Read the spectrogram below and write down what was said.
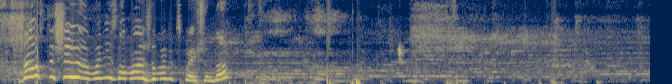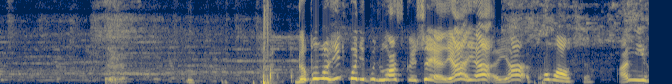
Зараз ти ще мені зламаєш до мене експейшн, да? Допоможіть мені, будь ласка, ще. Я, я, я сховався. А ні.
